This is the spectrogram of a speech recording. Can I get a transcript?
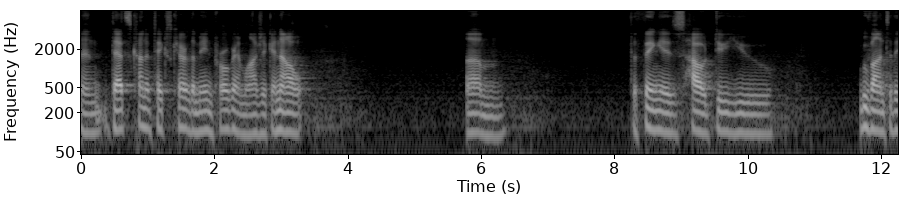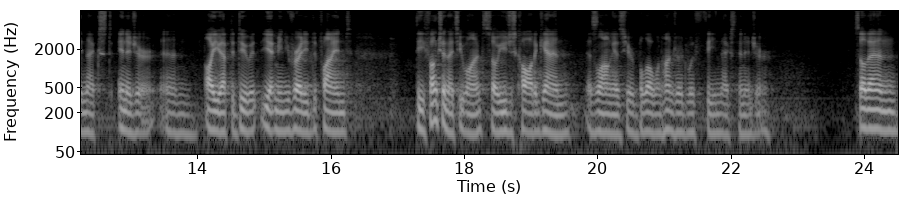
and that's kind of takes care of the main program logic. And now, um, the thing is, how do you move on to the next integer? And all you have to do, it, yeah, I mean, you've already defined the function that you want, so you just call it again as long as you're below 100 with the next integer. So then,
